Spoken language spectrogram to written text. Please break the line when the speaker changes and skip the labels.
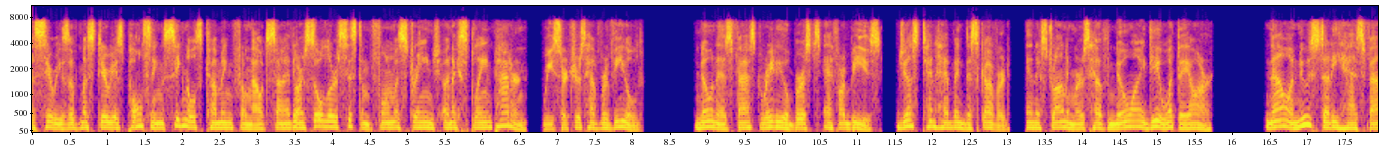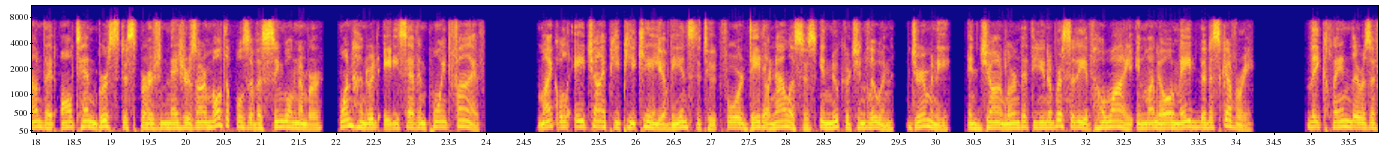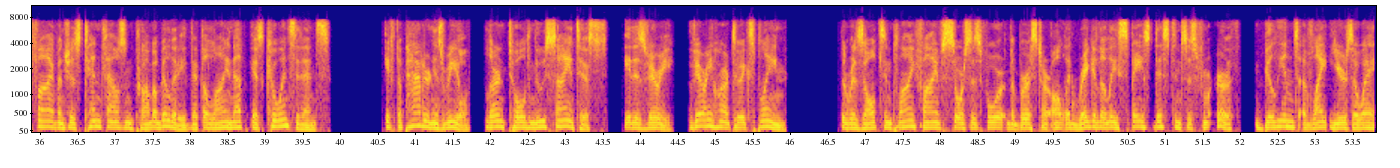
a series of mysterious pulsing signals coming from outside our solar system form a strange unexplained pattern, researchers have revealed. Known as fast radio bursts FRBs, just 10 have been discovered, and astronomers have no idea what they are. Now a new study has found that all 10 burst dispersion measures are multiples of a single number, 187.5. Michael Hippke of the Institute for Data Analysis in Neukirchen-Vluyn, Germany, and John Learned at the University of Hawaii in Manoa made the discovery. They claim there is a 5 inches 10,000 probability that the lineup is coincidence. If the pattern is real, Learned told New Scientists, it is very, very hard to explain. The results imply five sources for the burst are all at regularly spaced distances from Earth, billions of light-years away.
